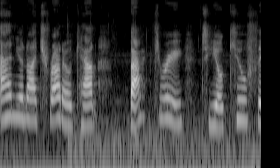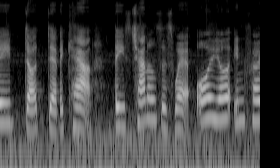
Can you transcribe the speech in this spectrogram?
and your Nitrado account back through to your killfeed.dev account. These channels is where all your info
